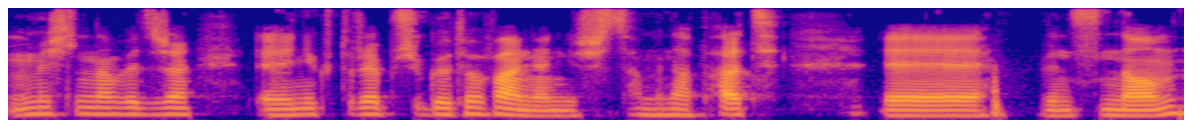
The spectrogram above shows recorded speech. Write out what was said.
myślę nawet, że yy, niektóre przygotowania niż sam napad, yy, więc no.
